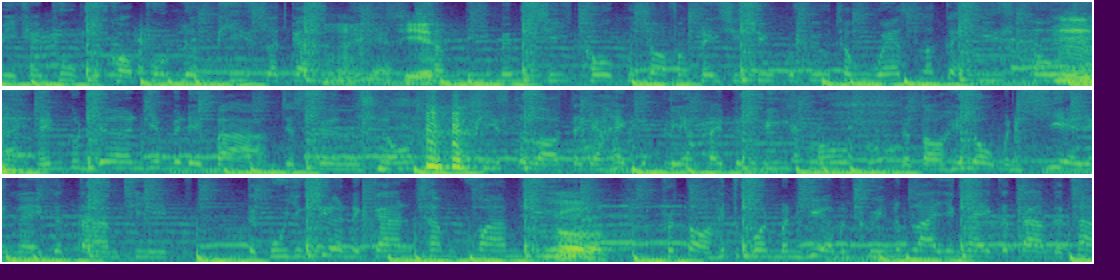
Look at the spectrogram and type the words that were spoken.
ม่มีใครพูดกูขอพูดเรื่องพีซละกันเออพีซทำดีไม่มีชีโคดกูชอบฟังเพลงชิวๆกูฟิลทั้งเวสแล้วก็อีสโคอืมเห็นกูเดินยังไม่ได้บ้าจะเซลสโตนพีซตลอดแต่อย่าให้กูเปลี่ยนไปเป็นบีสโมดแต่ต่อให้โลกมันเฮี้ยยังไงก็ตามที แต่กูยังเชื่อในการทำความดีโอ้เพ ราะต่อให้ทุกคนมันเฮี้ยมันถุยน้ำลายยังไงก็ตามแต่ถ้า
